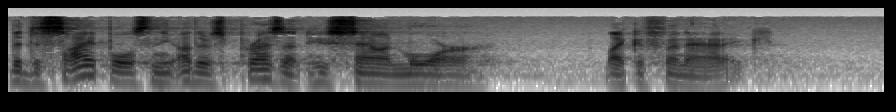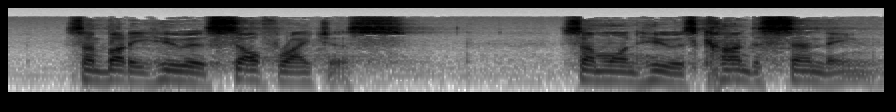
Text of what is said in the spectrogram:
the disciples and the others present who sound more like a fanatic. Somebody who is self righteous, someone who is condescending,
